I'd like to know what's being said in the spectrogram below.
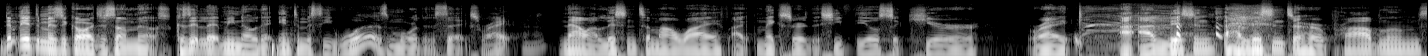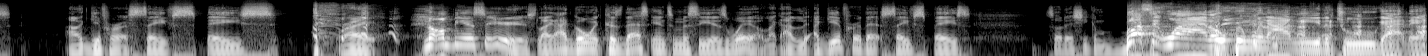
them intimacy cards is something else because it let me know that intimacy was more than sex, right? Mm-hmm. Now I listen to my wife. I make sure that she feels secure, right? I, I listen. I listen to her problems. I give her a safe space, right? no, I'm being serious. Like I go in because that's intimacy as well. Like I, I give her that safe space so that she can bust it wide open when I need her to. Goddamn.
